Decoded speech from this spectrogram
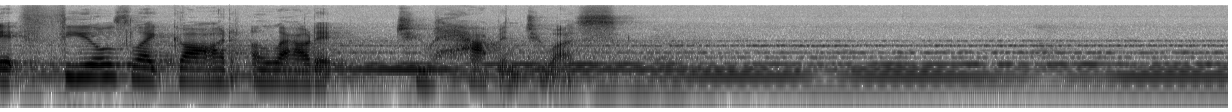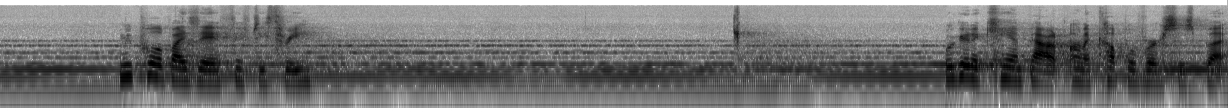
It feels like God allowed it to happen to us. Let me pull up Isaiah 53. We're going to camp out on a couple verses, but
